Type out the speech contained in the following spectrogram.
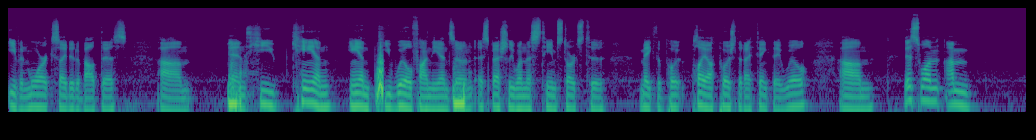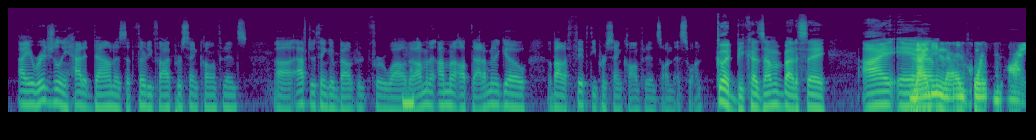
even more excited about this. Um, and he can and he will find the end zone, especially when this team starts to make the pu- playoff push that I think they will. Um, this one, I'm I originally had it down as a 35% confidence. Uh, after thinking about it for a while, though, I'm gonna I'm gonna up that. I'm gonna go about a 50% confidence on this one. Good because I'm about to say I am Ninety nine point nine.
